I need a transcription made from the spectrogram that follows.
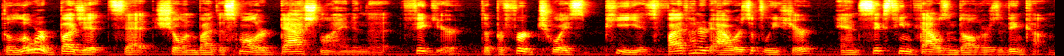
the lower budget set shown by the smaller dashed line in the figure, the preferred choice P is 500 hours of leisure and $16,000 of income.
